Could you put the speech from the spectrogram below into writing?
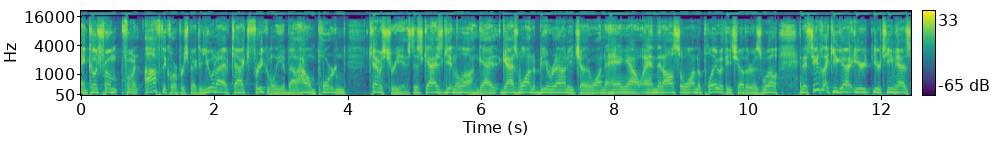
And coach, from from an off the court perspective, you and I have talked frequently about how important chemistry is. This guys getting along, guys guys wanting to be around each other, wanting to hang out, and then also wanting to play with each other as well. And it seems like you got your your team has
